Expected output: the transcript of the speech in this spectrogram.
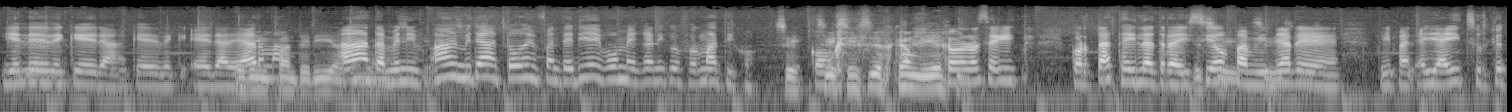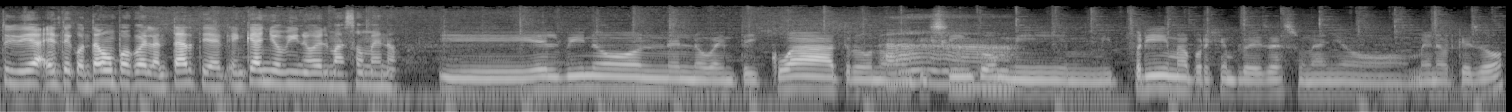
¿Y él de, qué era? ¿Que de, ¿Era de arma? infantería. Ah, también. ah, mirá, todo de infantería y vos mecánico informático. Sí, sí, sí, yo cambié. ¿Cómo no seguiste? Cortaste ahí la tradición familiar de, Y ahí surgió tu idea. Él te contaba un poco de la Antártida. ¿En qué año vino él más o menos? Y él vino en el 94, 95. Ah. Mi, mi prima, por ejemplo, ella es un año menor que yo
